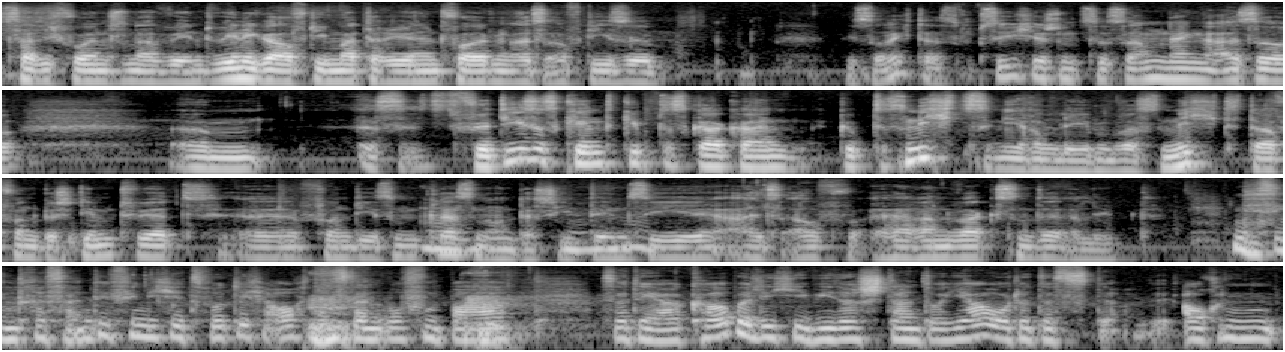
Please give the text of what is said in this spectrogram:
das hatte ich vorhin schon erwähnt, weniger auf die materiellen Folgen als auf diese, wie soll ich das, psychischen Zusammenhänge. Also ähm, es, für dieses Kind gibt es gar kein, gibt es nichts in ihrem Leben, was nicht davon bestimmt wird äh, von diesem mhm. Klassenunterschied, mhm. den sie als auf Heranwachsende erlebt. Das Interessante finde ich jetzt wirklich auch, dass dann offenbar also der körperliche Widerstand, oh ja, oder das auch ein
